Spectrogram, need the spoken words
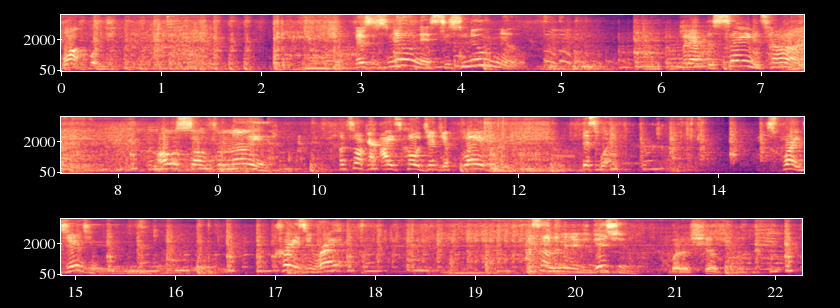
Walk with me. This newness, this is new new. But at the same time, oh so familiar. I'm talking ice cold ginger flavor. This way. Sprite Ginger. Crazy, right? It's limited edition. But it's shipping.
